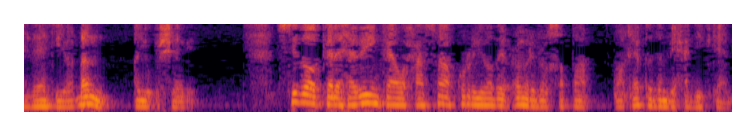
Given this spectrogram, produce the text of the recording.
aadaankii oo dhan ayuu u sheegay. Sidoo kale habeenkaa waxaa saa ku riyooday cumar ibn khadaab waa qaybta dambe xadiidkan.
